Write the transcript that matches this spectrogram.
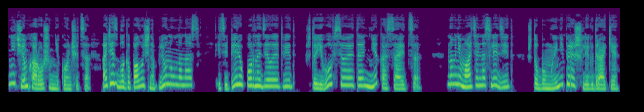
ничем хорошим не кончится. Отец благополучно плюнул на нас и теперь упорно делает вид, что его все это не касается, но внимательно следит, чтобы мы не перешли к драке.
